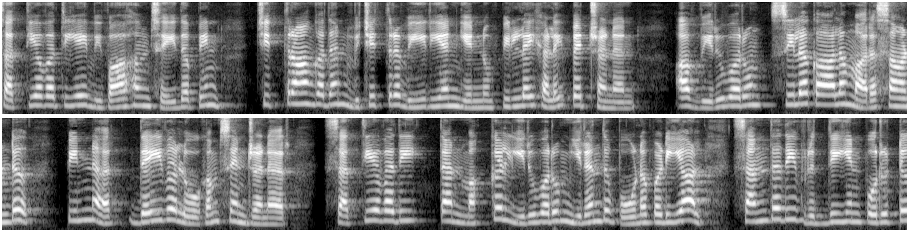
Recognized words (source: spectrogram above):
சத்யவதியை விவாகம் செய்தபின் சித்ராங்கதன் விசித்திர வீரியன் என்னும் பிள்ளைகளை பெற்றனன். அவ்விருவரும் சில காலம் அரசாண்டு பின்னர் தெய்வலோகம் சென்றனர். சத்யவதி தன் மக்கள் இருவரும் இறந்து போனபடியால் சந்ததி விருத்தியின் பொருட்டு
